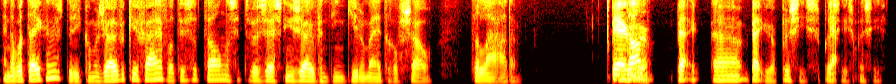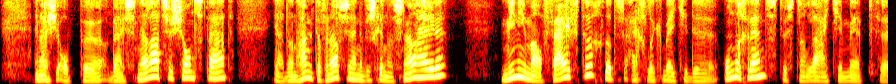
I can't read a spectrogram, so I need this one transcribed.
En dat betekent dus 3,7 keer 5, wat is het dan? Dan zitten we 16, 17 kilometer of zo te laden. Per dan, uur. Per, uh, per, uur, precies, precies, ja. precies. En als je op, uh, bij een snelheidstation staat, ja, dan hangt er vanaf, er zijn er verschillende snelheden. Minimaal 50, dat is eigenlijk een beetje de ondergrens. Dus dan laat je met uh,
